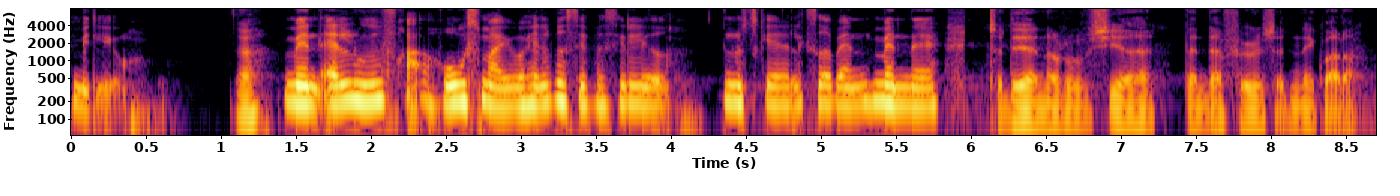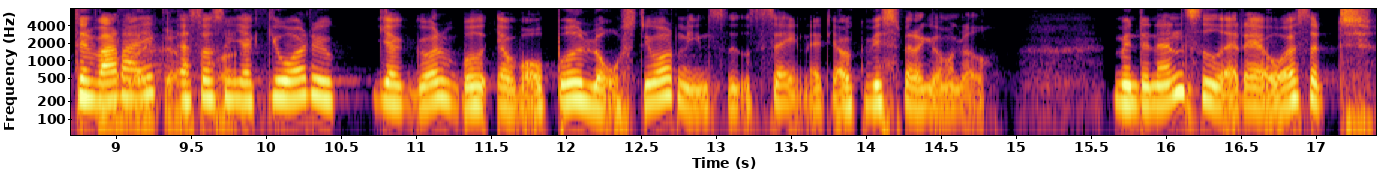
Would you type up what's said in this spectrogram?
mit liv. Ja. Men alle udefra roser mig jo helvede til for sit liv. Nu skal jeg ikke sidde og bande, men øh, Så det er, når du siger, at den der følelse, den ikke var der. den var der ikke. der. Altså, sådan, jeg gjorde det jo, jeg gjorde det både, jeg var jo både lovs, det var den ene side af sagen, at jeg jo ikke vidste, hvad der gjorde mig glad. Men den anden side er det jo også, at,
